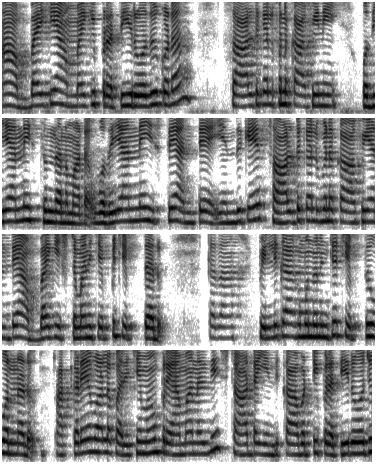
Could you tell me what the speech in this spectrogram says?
ఆ అబ్బాయికి ఆ అమ్మాయికి ప్రతిరోజు కూడా సాల్ట్ కలిపిన కాఫీని ఉదయాన్నే ఇస్తుందన్నమాట. ఉదయాన్నే ఇస్తే అంటే ఎందుకే సాల్ట్ కలిపిన కాఫీ అంటే అబ్బాయికి ఇష్టమని చెప్పి చెప్తారు కదా. పెళ్ళి కాకముందు నుంచే చెప్తూ ఉన్నాడు. అక్కడే వాళ్ళ పరిచయం ప్రేమ అనేది స్టార్ట్ అయ్యింది. కాబట్టి ప్రతిరోజు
